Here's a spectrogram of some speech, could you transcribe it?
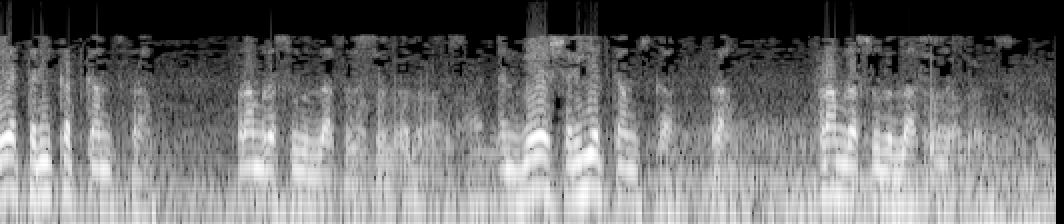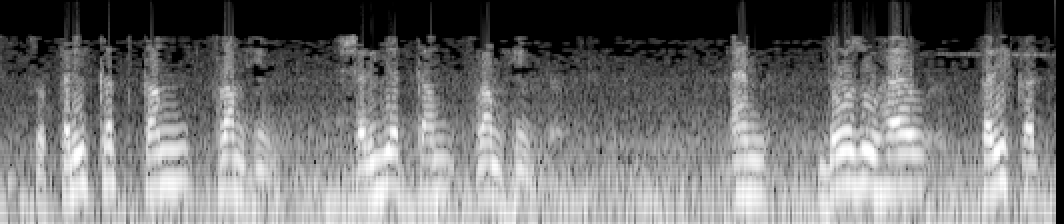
where تریقت کمس فرام فرام رسول اللہ اینڈ ویئر شریعت کمس کم فرام فرام رسول اللہ سو تریقت come from him shariat come from him and those you have tariqat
